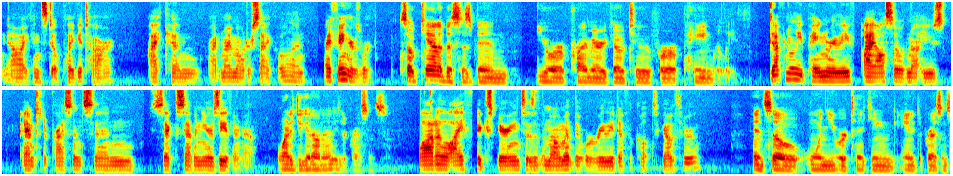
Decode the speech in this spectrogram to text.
Now I can still play guitar. I can ride my motorcycle, and my fingers work. So cannabis has been your primary go-to for pain relief. Definitely pain relief. I also have not used antidepressants in six, seven years either now. Why did you get on antidepressants? A lot of life experiences at the moment that were really difficult to go through. And so when you were taking antidepressants,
